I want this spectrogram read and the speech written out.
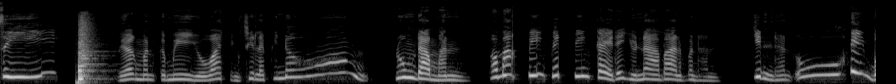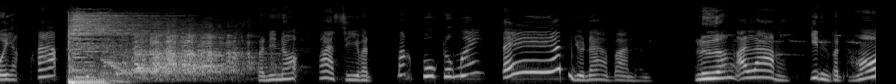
สีเรื่องมันก็มีอยู่ว่าจังซี่แหละพี่น้อง ลุงดำหันพอมักปิ้งเป็ดปิ้งไก่ได้อยู่หน้าบ้านเพิ่นหันกินหันโอ้ยบ่อยากพักวันนี้เนาะป้าสีผัด มักปลูกดอกไม้เต็มอยู่หน้าบ้านหันเหลืองอลามกินผัดหอ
